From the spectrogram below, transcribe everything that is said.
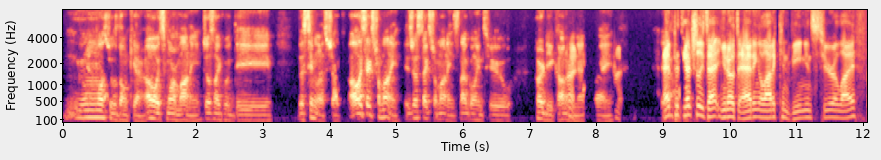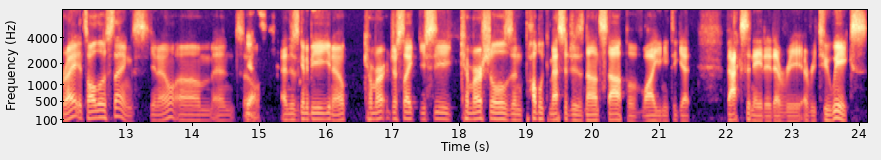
Most people don't care. Oh, it's more money. Just like with the the stimulus check. Oh, it's extra money. It's just extra money. It's not going to hurt the economy in any way. and Yeah. potentially it's you know it's adding a lot of convenience to your life right it's all those things you know um and so Yes. and there's going to be you know commer- just like you see commercials and public messages nonstop of why you need to get vaccinated every every two weeks.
